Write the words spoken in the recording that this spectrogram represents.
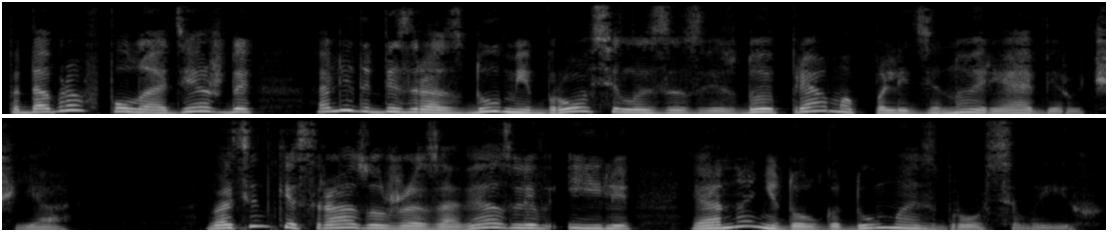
Подобрав полы одежды, Алида без раздумий бросилась за звездой прямо по ледяной ряби ручья. Ботинки сразу же завязли в иле, и она, недолго думая, сбросила их.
